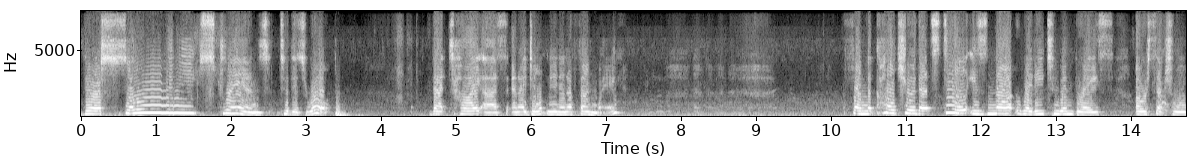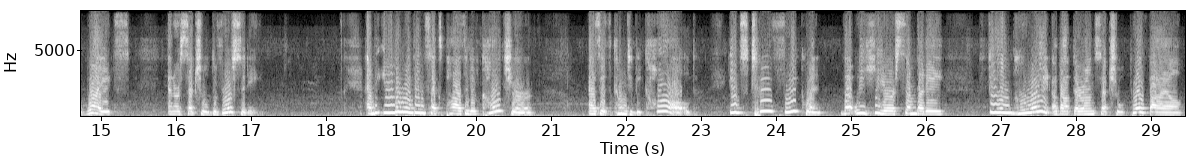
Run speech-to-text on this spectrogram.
There are so many strands to this rope that tie us, and I don't mean in a fun way, from the culture that still is not ready to embrace our sexual rights and our sexual diversity. And even within sex positive culture, as it's come to be called, it's too frequent that we hear somebody feeling great about their own sexual profile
